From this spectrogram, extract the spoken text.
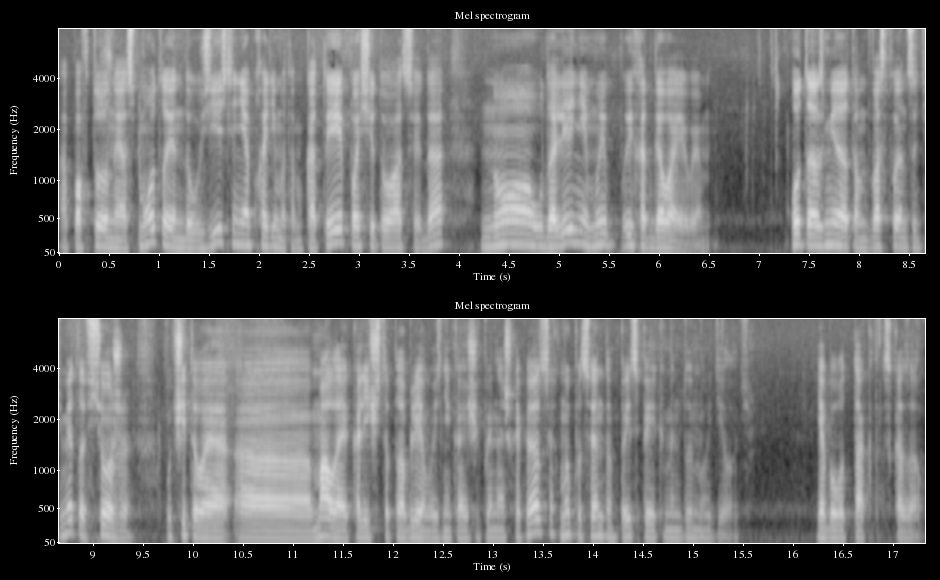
а повторный осмотр, эндоузи, если необходимо, там КТ по ситуации, да, но удаление мы их отговариваем. От размера там 2,5 см все же, учитывая э, малое количество проблем, возникающих при наших операциях, мы пациентам, в принципе, рекомендуем их делать. Я бы вот так сказал.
